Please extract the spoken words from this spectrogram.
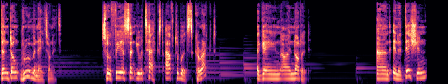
Then don't ruminate on it. Sophia sent you a text afterwards, correct? Again, I nodded. And in addition,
